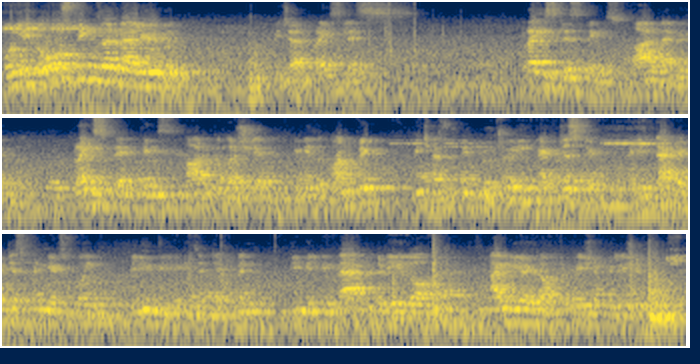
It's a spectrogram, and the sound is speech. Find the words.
only those things are valuable which are priceless. Priceless things are valuable. Price things are commercial. It is a conflict which has to be mutually adjusted. And if that adjustment gets going, believe me, ladies and gentlemen, we will be back to the days of ideal doctor-patient relationship,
